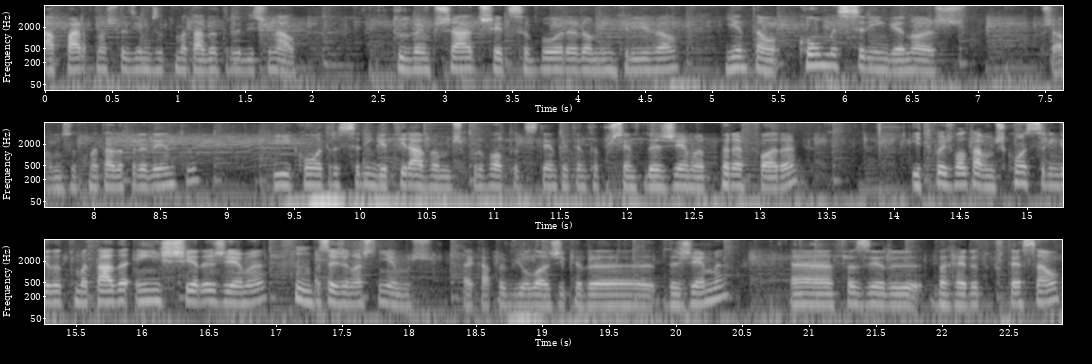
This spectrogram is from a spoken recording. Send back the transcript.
à parte nós fazíamos a tomatada tradicional. Tudo bem puxado, cheio de sabor, aroma incrível. E então, com uma seringa nós puxávamos a tomatada para dentro e com outra seringa tirávamos por volta de 70, 80% da gema para fora e depois voltávamos com a seringa da tomatada a encher a gema. Hum. Ou seja, nós tínhamos a capa biológica da, da gema, a fazer barreira de proteção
